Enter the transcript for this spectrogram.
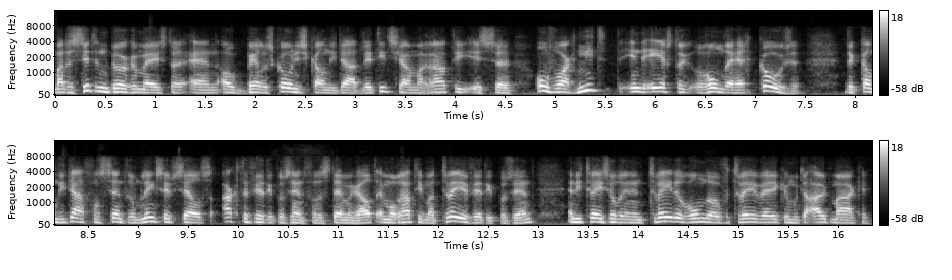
Maar de zittend burgemeester en ook Berlusconi's kandidaat Letizia Maratti is uh, onverwacht niet in de eerste ronde herkozen. De kandidaat van Centrum Links heeft zelfs 48% van de stemmen gehaald en Moratti maar 42%. En die twee zullen in een tweede ronde over twee weken moeten uitmaken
